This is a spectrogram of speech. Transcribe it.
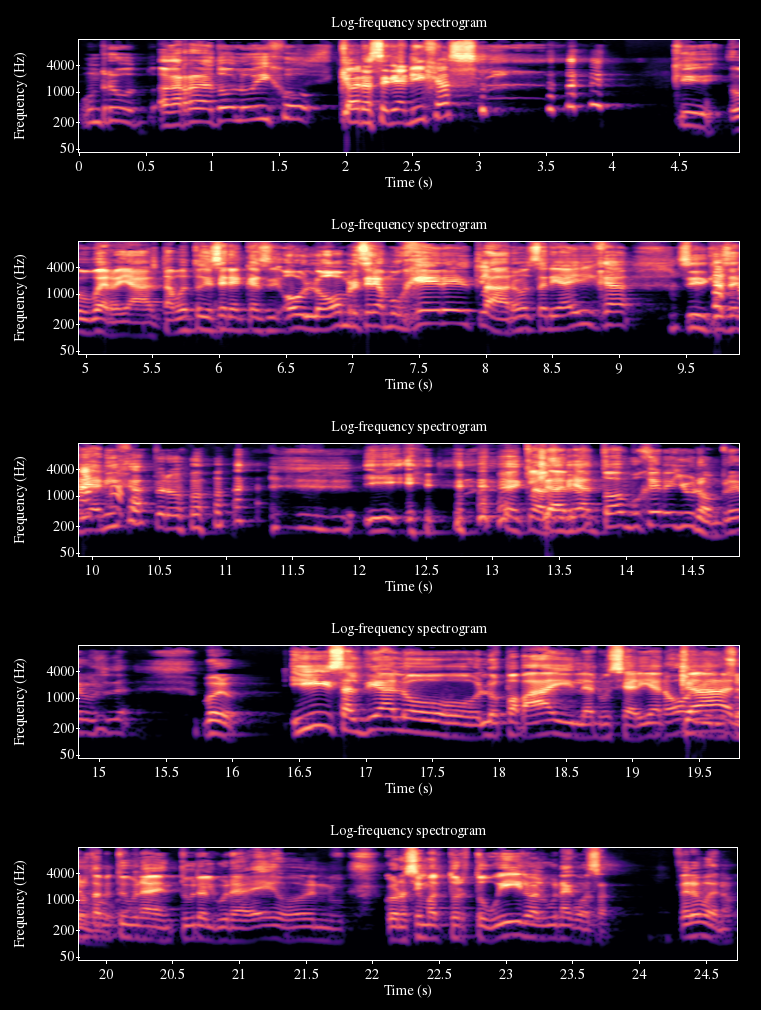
un reboot. Agarrar a todos los hijos Que ahora serían hijas. que, oh, bueno, ya está puesto que serían casi, o los hombres serían mujeres, claro, sería hija, sí, que serían hijas, pero, y, claro, Claro. serían todas mujeres y un hombre. Bueno, y saldrían lo- los papás y le anunciarían, oh, Claro, nosotros también tuvimos una aventura alguna vez, o conocimos al Tortuguilo o alguna cosa. Pero bueno,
